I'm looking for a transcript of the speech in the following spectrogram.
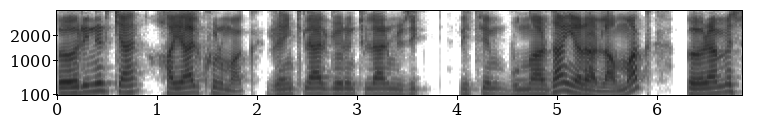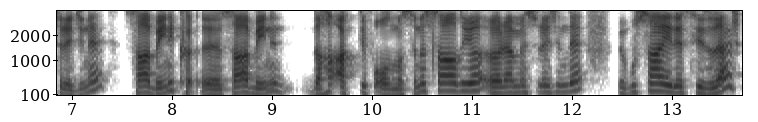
Öğrenirken hayal kurmak, renkler, görüntüler, müzik, ritim bunlardan yararlanmak öğrenme sürecine sağ beyni e, sağ beynin daha aktif olmasını sağlıyor öğrenme sürecinde ve bu sayede sizler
